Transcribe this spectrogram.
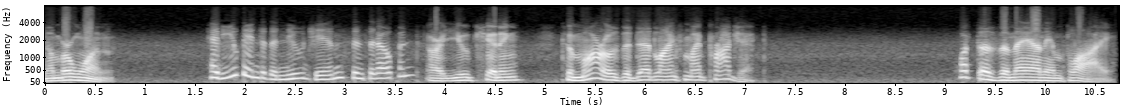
Number one. Have you been to the new gym since it opened? Are you kidding? Tomorrow's the deadline for my project. What does the man imply?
